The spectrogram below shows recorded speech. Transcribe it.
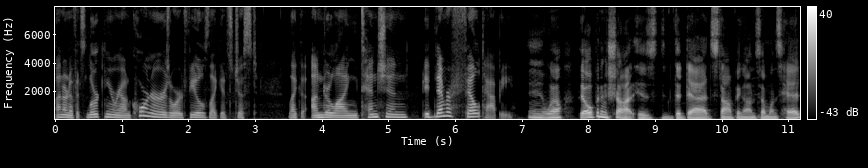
I don't know if it's lurking around corners or it feels like it's just like an underlying tension. It never felt happy. Eh, well, the opening shot is the dad stomping on someone's head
